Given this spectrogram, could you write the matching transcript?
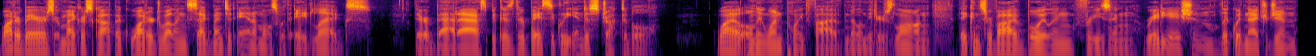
Water bears are microscopic, water dwelling, segmented animals with eight legs. They're badass because they're basically indestructible. While only 1.5 millimeters long, they can survive boiling, freezing, radiation, liquid nitrogen,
